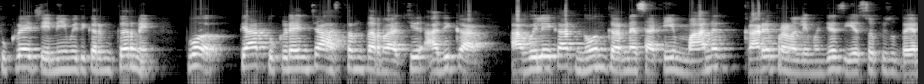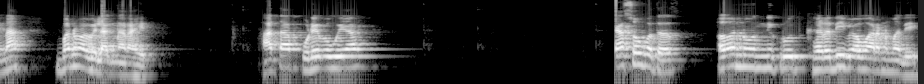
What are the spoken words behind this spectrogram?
तुकड्याचे नियमितीकरण करणे व त्या तुकड्यांच्या हस्तांतरणाचे अधिकार अभिलेखात नोंद करण्यासाठी मानक कार्यप्रणाली म्हणजेच एस ओ पी सुद्धा यांना बनवावे लागणार आहेत. आता पुढे बघूया. त्यासोबतच अनोंदणीकृत खरेदी व्यवहारांमध्ये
